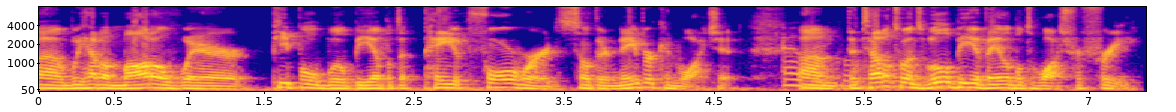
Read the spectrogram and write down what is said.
Um, we have a model where people will be able to pay it forward so their neighbor can watch it. Okay, um, cool. The Tuttle Twins will be available to watch for free.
